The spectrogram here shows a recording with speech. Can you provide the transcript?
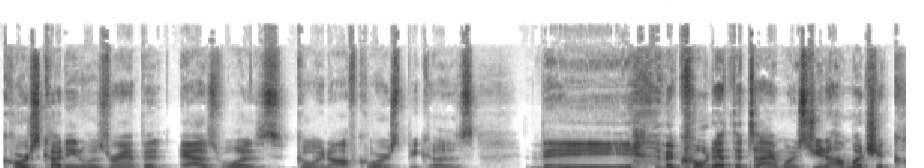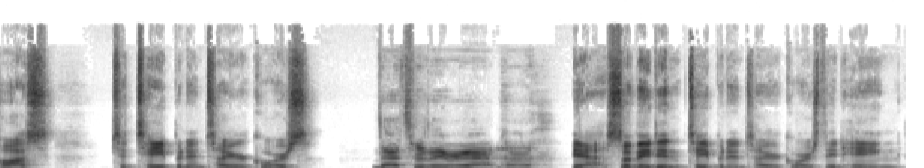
Course cutting was rampant, as was going off course because they the quote at the time was, "Do you know how much it costs to tape an entire course?" That's where they were at, huh? Yeah, so they didn't tape an entire course. They'd hang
